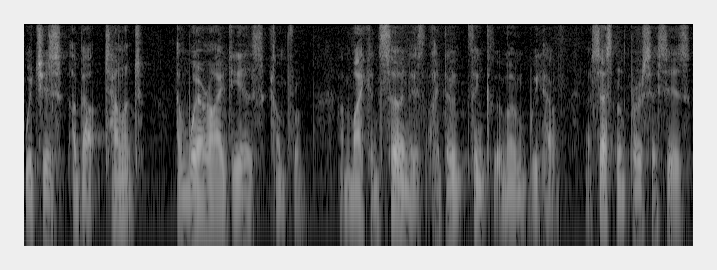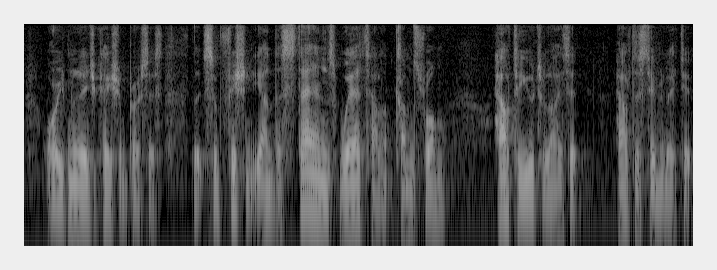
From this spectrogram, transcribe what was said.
which is about talent and where ideas come from. And my concern is I don't think at the moment we have assessment processes or even an education process that sufficiently understands where talent comes from, how to utilize it, how to stimulate it,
